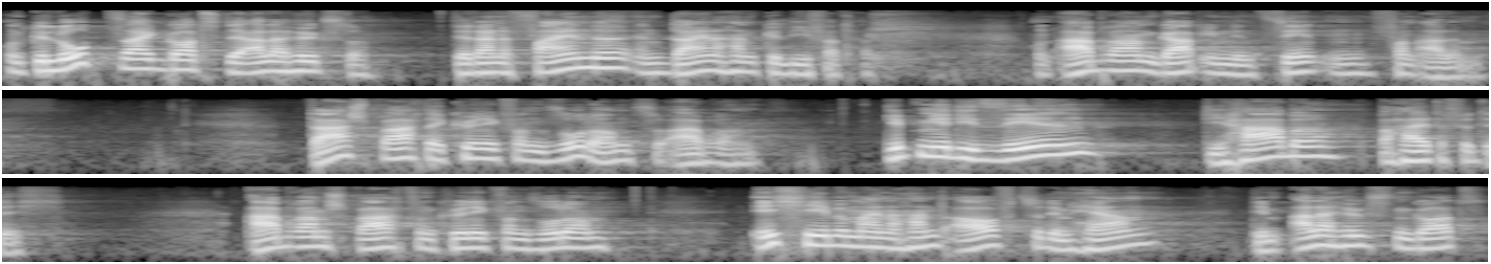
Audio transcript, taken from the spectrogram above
Und gelobt sei Gott, der Allerhöchste, der deine Feinde in deine Hand geliefert hat. Und Abraham gab ihm den Zehnten von allem. Da sprach der König von Sodom zu Abraham, Gib mir die Seelen, die habe, behalte für dich. Abraham sprach zum König von Sodom, Ich hebe meine Hand auf zu dem Herrn, dem allerhöchsten Gott,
